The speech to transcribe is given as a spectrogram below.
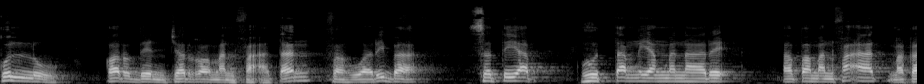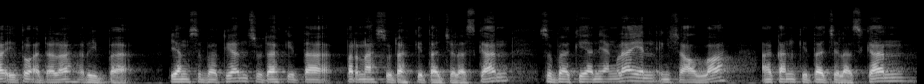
kullu qardin jarra manfaatan fahuwa riba setiap hutang yang menarik apa manfaat maka itu adalah riba yang sebagian sudah kita pernah sudah kita jelaskan sebagian yang lain insya Allah akan kita jelaskan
